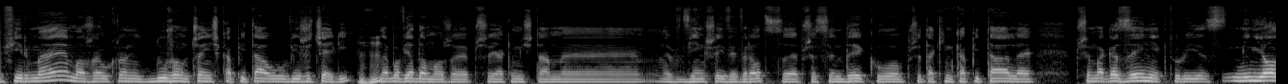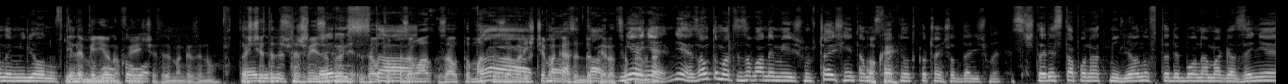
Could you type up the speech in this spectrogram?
y, firmę, może uchronić dużą część kapitału wierzycieli, Mhm. no bo wiadomo, że przy jakimś tam e, większej wywrotce, przy syndyku, przy takim kapitale, przy magazynie, który jest miliony milionów. Ile milionów około- mieliście wtedy magazynu? Wtedy Wyście wtedy też mieli zupełnie 400 zauto, zała, zautomatyzowaliście Tak, magazyn tak, dopiero, tak. co nie, prawda? Nie, nie, zautomatyzowane mieliśmy wcześniej, tam Okej. ostatnio tylko część oddaliśmy. Z 400 ponad milionów wtedy było na magazynie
